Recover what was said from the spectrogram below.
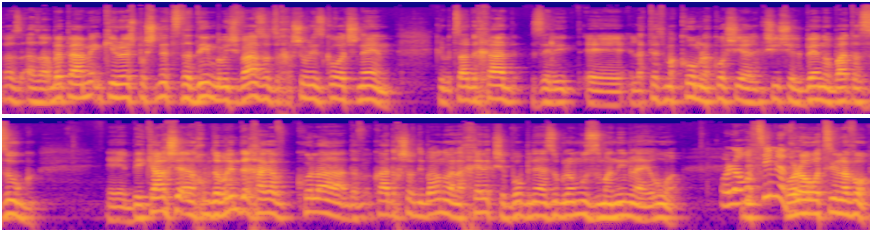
אז, אז הרבה פעמים, כאילו יש פה שני צדדים במשוואה הזאת, זה חשוב לזכור את שניהם. כאילו צד אחד זה אה, לתת מקום לקושי הרגשי של בן או בת הזוג. אה, בעיקר שאנחנו מדברים דרך אגב, כל הדבר, עד עכשיו דיברנו על החלק שבו בני הזוג לא מוזמנים לאירוע. או לא רוצים לבוא. או לא רוצים לבוא.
